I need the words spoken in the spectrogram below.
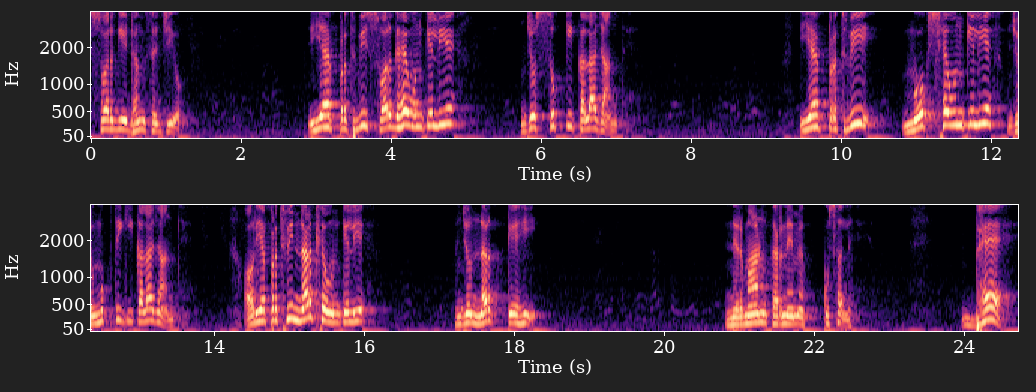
स्वर्गीय ढंग से जियो। यह पृथ्वी स्वर्ग है उनके लिए जो सुख की कला जानते। यह पृथ्वी मोक्ष है उनके लिए जो मुक्ति की कला जानते। हैं और यह पृथ्वी नरक है उनके लिए, जो नरक के ही निर्माण करने में कुशल है। भय,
